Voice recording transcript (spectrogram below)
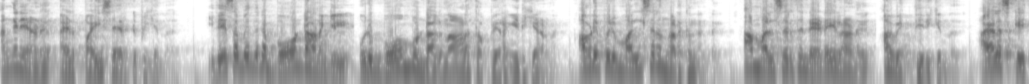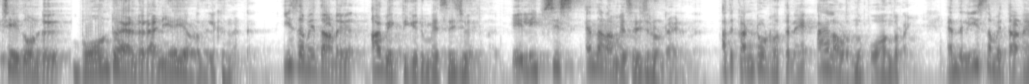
അങ്ങനെയാണ് അയാൾ പൈസ ഇരട്ടിപ്പിക്കുന്നത്. ഇതേ സമയം തന്നെ ബോണ്ട് ആണെങ്കിൽ ഒരു ബോംബ് ഉണ്ടാക്കുന്ന ആളെ തപ്പി ഇറങ്ങിയിരിക്കുകയാണ്. അവിടെ ഇപ്പൊ ഒരു മത്സരം നടക്കുന്നുണ്ട്. ആ മത്സരത്തിന്റെ ഇടയിലാണ് ആ വ്യക്തി ഇരിക്കുന്നത്. അയാളെ സ്കെച്ച് ചെയ്തുകൊണ്ട് ബോണ്ടും അയാളുടെ ഒരു അനുയായി അവിടെ നിൽക്കുന്നുണ്ട്. ഈ സമയത്താണ് ആ വ്യക്തിക്ക് ഒരു മെസ്സേജ് വരുന്നത്. എലിപ്സിസ് എന്നാണ് ആ മെസ്സേജിലുണ്ടായിരുന്നത് അത് കണ്ട ഉടനെ തന്നെ അയാൾ അവിടെ നിന്ന് പോകാൻ തുടങ്ങി. എന്നാൽ ഈ സമയത്താണ്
